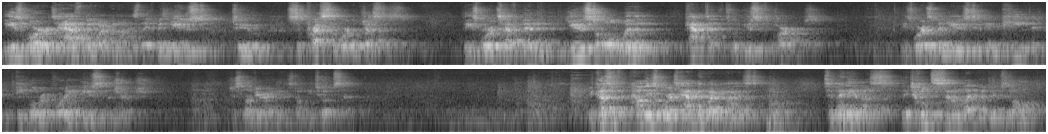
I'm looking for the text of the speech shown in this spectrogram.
These words have been weaponized, they've been used to suppress the work of justice. These words have been used to hold women captive to abusive partners. These words have been used to impede people reporting abuse in the church. Just love your enemies. Don't be too upset. Because of how these words have been weaponized, to many of us, they don't sound like good news at all.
